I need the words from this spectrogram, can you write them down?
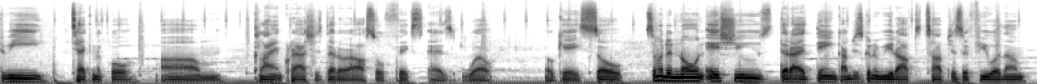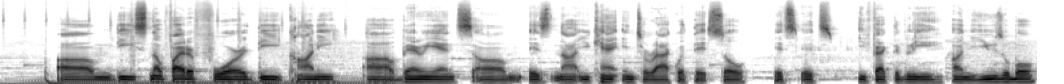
three technical um, client crashes that are also fixed as well. Okay, so some of the known issues that I think I'm just gonna read off the top, just a few of them. Um, the snub fighter for the Connie uh, variants um, is not you can't interact with it, so it's it's effectively unusable.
